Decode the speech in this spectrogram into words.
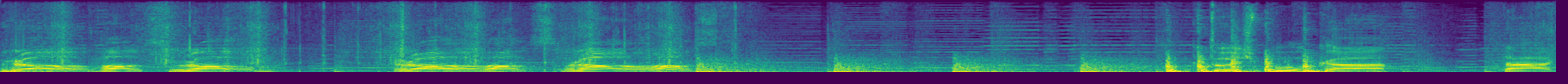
Rowoz, ro... Rowoz, rowoz! Ktoś puka. Tak,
